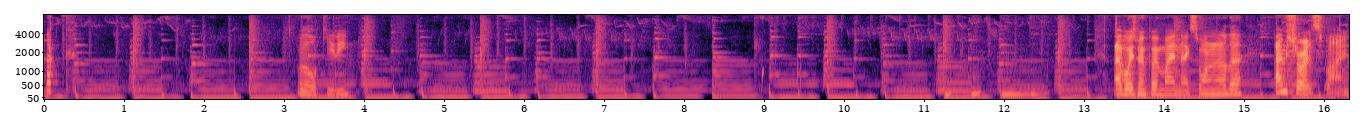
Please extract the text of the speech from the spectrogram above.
Fuck. Little cutie. I've always been putting mine next to one another. I'm sure it's fine.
